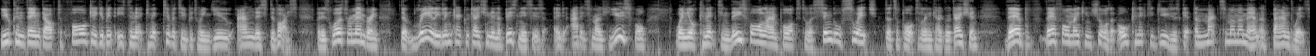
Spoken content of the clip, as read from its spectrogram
you can then go up to 4 gigabit Ethernet connectivity between you and this device. But it's worth remembering that really link aggregation in a business is at its most useful when you're connecting these four LAN ports to a single switch that supports link aggregation, they're therefore making sure that all connected users get the maximum amount of bandwidth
